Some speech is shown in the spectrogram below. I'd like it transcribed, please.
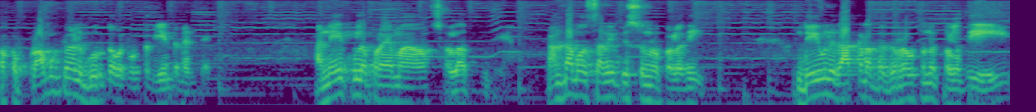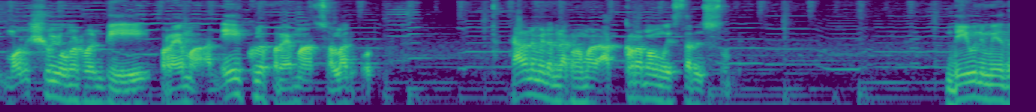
ఒక ప్రాముఖ్యమైన గుర్తు ఒకటి ఉంటుంది ఏంటంటే అనేకుల ప్రేమ చల్లారుతుంది. అంతము సమీపిస్తున్న కొలది దేవుని రాకడ దగ్గరవుతున్న కొలది మనుషుల్లో ఉన్నటువంటి ప్రేమ అనేకుల ప్రేమ చల్లారిపోతుంది. కారణం ఏంటంటే అక్కడ అక్రమం విస్తరిస్తుంది. దేవుని మీద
